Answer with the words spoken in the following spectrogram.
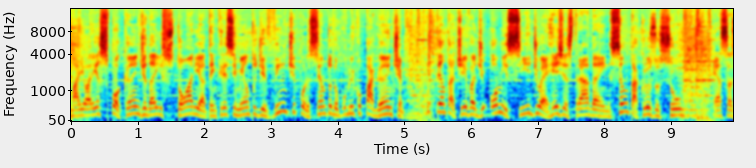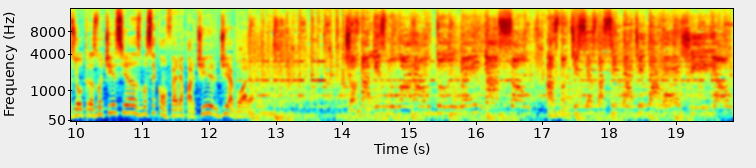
Maior expocande da história tem crescimento de 20% do público pagante. E tentativa de homicídio é registrada em Santa Cruz do Sul. Essas e outras notícias você confere a partir de agora. Jornalismo Arauto em ação. As notícias da cidade e da região.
